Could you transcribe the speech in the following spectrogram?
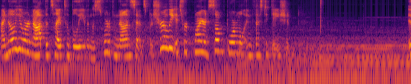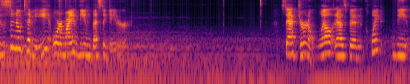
I know you are not the type to believe in the sort of nonsense, but surely it's required some formal investigation. Is this a note to me, or am I the investigator? Staff journal. Well, it has been quite the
